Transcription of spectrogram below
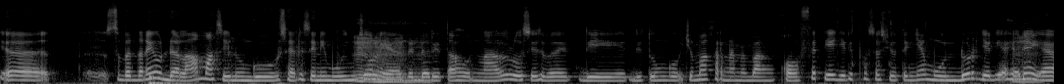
Eh, sebenarnya udah lama sih nunggu series ini muncul ya Hmm. dan dari tahun lalu sih sebenarnya di, ditunggu cuma karena memang covid ya jadi proses syutingnya mundur jadi akhirnya Hmm. ya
